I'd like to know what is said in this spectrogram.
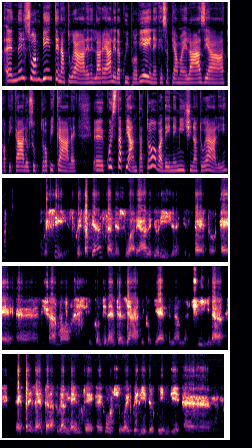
Mm. Eh, nel suo ambiente naturale, nell'areale da cui proviene, che sappiamo è l'Asia tropicale o subtropicale, eh, questa pianta trova dei nemici naturali? Sì, questa pianta nel suo areale di origine, che ripeto è eh, diciamo, il continente asiatico, Vietnam, Cina, presenta naturalmente eh, un suo equilibrio, quindi ehm,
